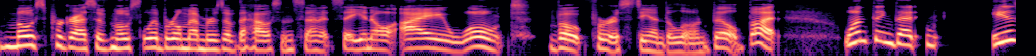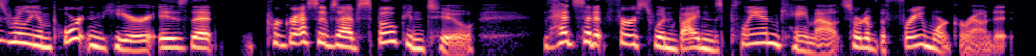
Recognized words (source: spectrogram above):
most progressive, most liberal members of the House and Senate say, you know, I won't vote for a standalone bill. But one thing that is really important here is that progressives I've spoken to had said at first when Biden's plan came out, sort of the framework around it,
